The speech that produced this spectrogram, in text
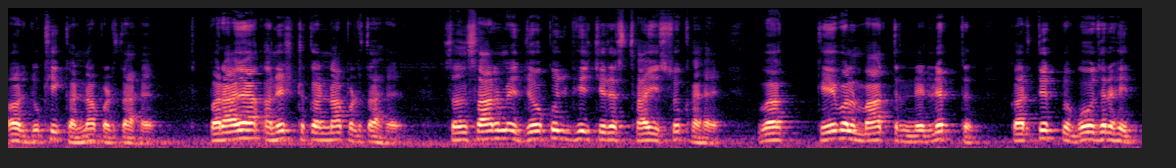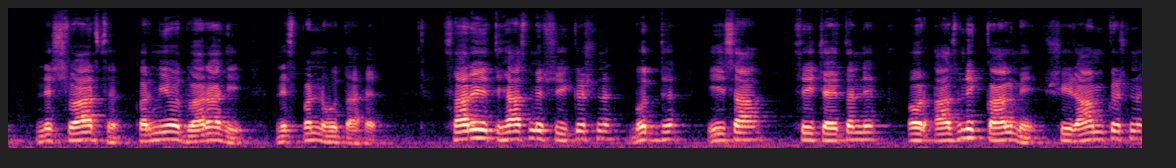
और दुखी करना पड़ता है, पराया अनिष्ट करना पड़ता है। संसार में जो कुछ भी चिरस्थायी सुख है, वह केवल मात्र निर्लिप्त, कर्तृत्व बोध रहित निस्वार्थ कर्मियों द्वारा ही निष्पन्न होता है। सारे इतिहास में श्री कृष्ण बुद्ध, ईसा श्री चैतन्य और आधुनिक काल में श्री रामकृष्ण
